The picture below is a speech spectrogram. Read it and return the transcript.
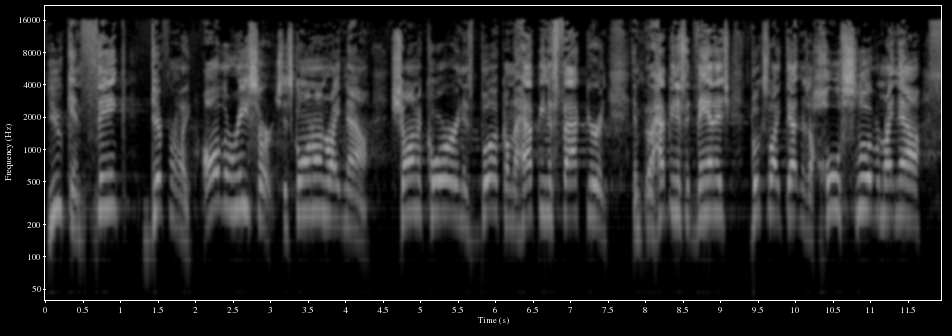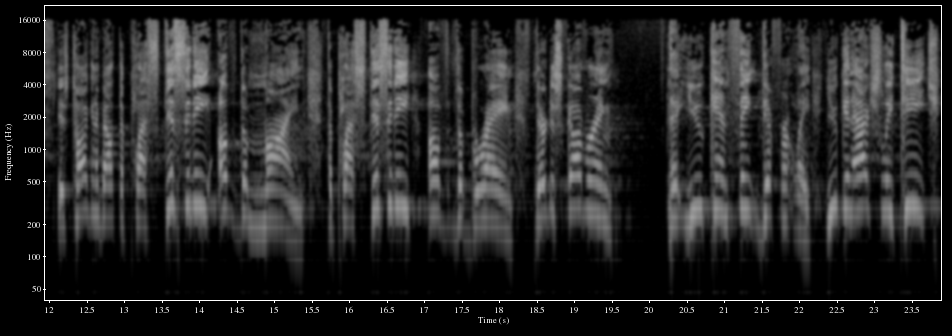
You can think differently. All the research that's going on right now, Shawn Achor in his book on the happiness factor and, and uh, happiness advantage, books like that, and there's a whole slew of them right now, is talking about the plasticity of the mind, the plasticity of the brain. They're discovering that you can think differently. You can actually teach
